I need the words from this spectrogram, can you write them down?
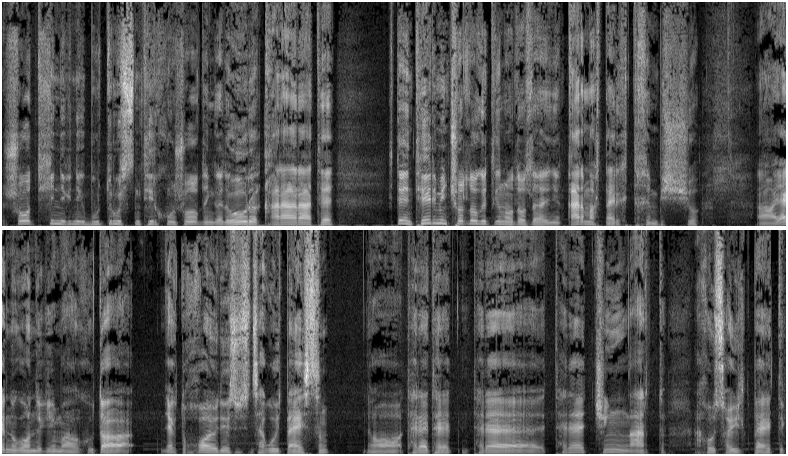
шууд хин нэг нэг бүдрүүлсэн тэр хүн шууд ингээд өөрөө гараараа те. Гэтэ энэ термин чулуу гэдэг нь бол гар март баригдах юм биш шүү. А яг нөгөө нэг юм хөдөө яг тухайн үед Есүсийн цаг үед байсан. Нөгөө тариа тариа тариа тариачин ард ахуй соёлд байдаг.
